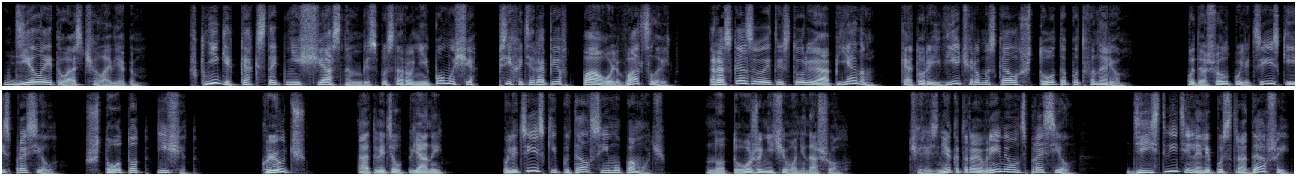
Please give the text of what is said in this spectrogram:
делает вас человеком. В книге «Как стать несчастным без посторонней помощи» психотерапевт Пауль Вацлавик рассказывает историю о пьяном, который вечером искал что-то под фонарем. Подошел полицейский и спросил, что тот ищет. «Ключ», — ответил пьяный. Полицейский пытался ему помочь, но тоже ничего не нашел. Через некоторое время он спросил, действительно ли пострадавший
